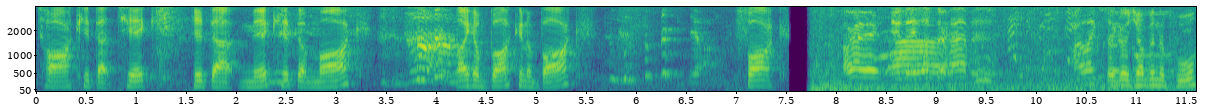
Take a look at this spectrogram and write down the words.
talk, hit that tick, hit that mick, hit the mock. Like a buck and a bok. Yeah. Fuck. Alright, Dude, they left their habit. I like So go jump in the pool.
